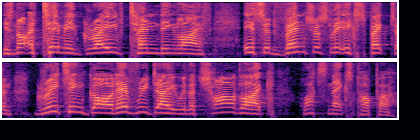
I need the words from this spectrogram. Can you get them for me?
is not a timid, grave tending life. It's adventurously expectant, greeting God every day with a childlike, What's next, Papa?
